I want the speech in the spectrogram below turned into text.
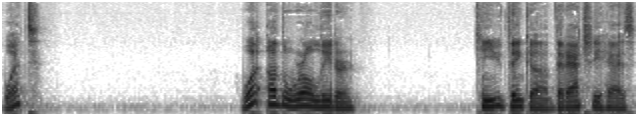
What? What other world leader can you think of that actually has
